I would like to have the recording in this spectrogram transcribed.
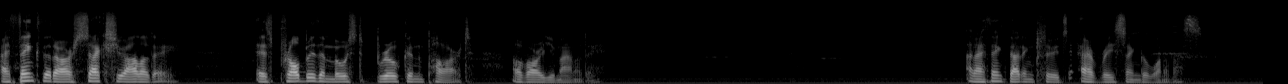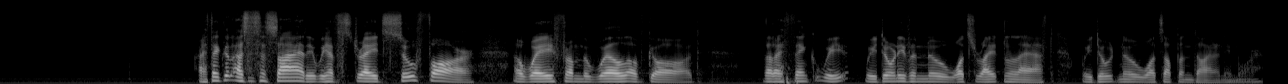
I think that our sexuality is probably the most broken part of our humanity. And I think that includes every single one of us. I think that as a society, we have strayed so far away from the will of God that I think we, we don't even know what's right and left. We don't know what's up and down anymore.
